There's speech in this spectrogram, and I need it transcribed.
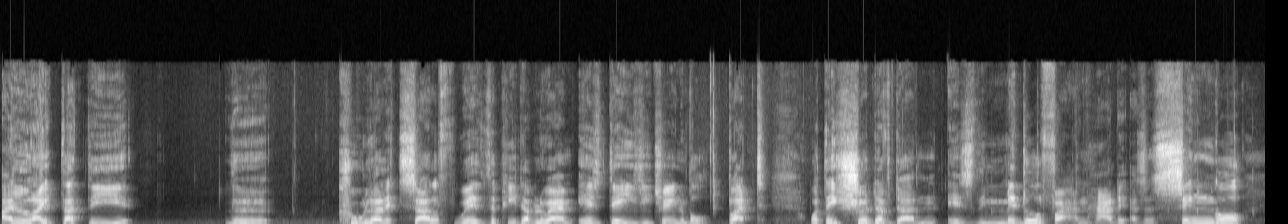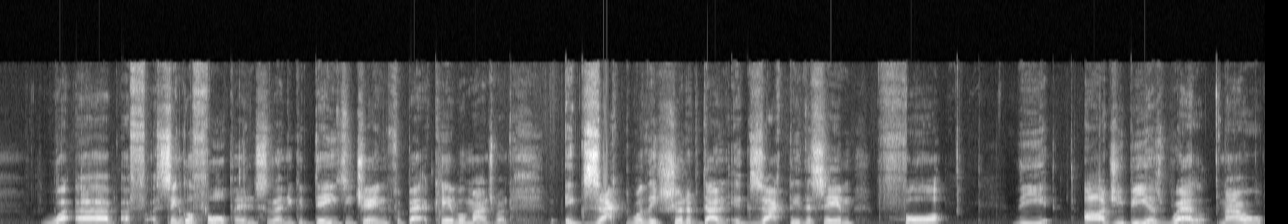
I like that the the cooler itself with the PWM is daisy chainable, but what they should have done is the middle fan had it as a single uh, a, a single four pin so then you could daisy chain for better cable management exact what they should have done exactly the same for the RGB as well now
